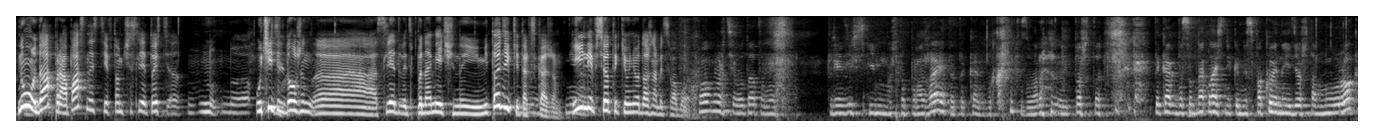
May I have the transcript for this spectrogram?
Ну да, про опасности в том числе. То есть э, ну, ну, учитель должен э, следовать по намеченной методике, так нет, скажем, нет. или все-таки у него должна быть свобода? В Хогвартсе вот это вот периодически именно что поражает, это как бы круто завораживает то, что ты как бы с одноклассниками спокойно идешь там на урок,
